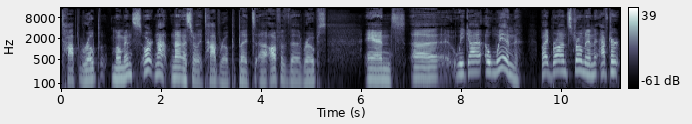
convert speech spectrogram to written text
top rope moments, or not not necessarily top rope, but uh, off of the ropes, and uh, we got a win by Braun Strowman after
